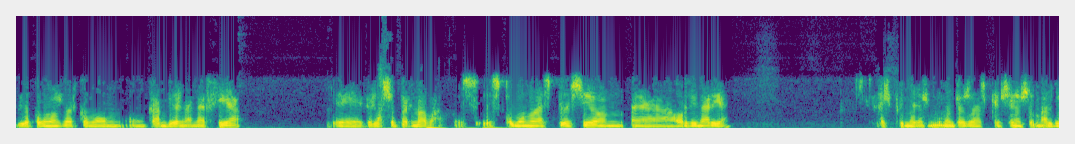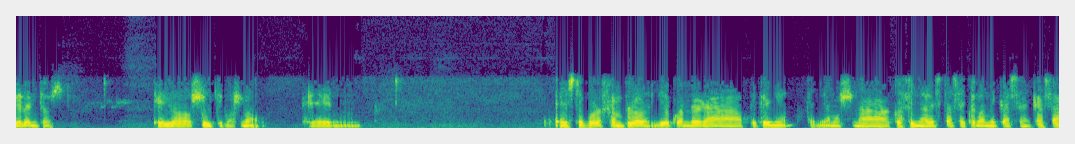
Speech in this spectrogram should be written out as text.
lo podemos ver como un cambio en la energía eh, de la supernova. Es, como una explosión eh, ordinaria. Los primeros momentos de la explosión son más violentos que los últimos, ¿no? esto, por ejemplo, yo cuando era pequeño teníamos una cocina de estas económicas en casa.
